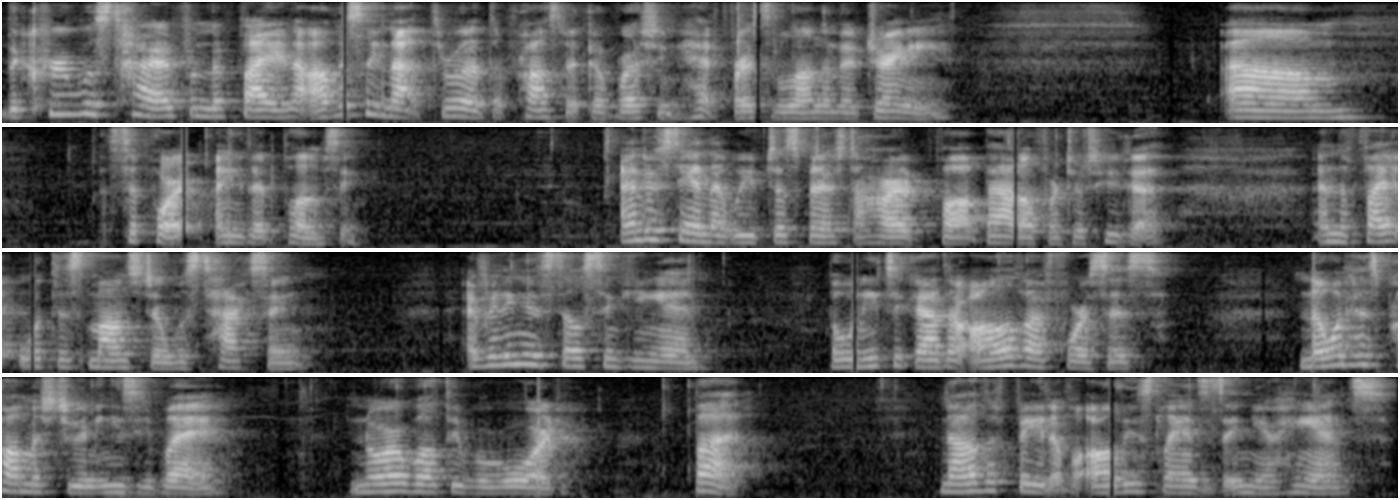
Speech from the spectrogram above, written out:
The crew was tired from the fight and obviously not thrilled at the prospect of rushing headfirst along on their journey. Um, support. I need that diplomacy. I understand that we've just finished a hard fought battle for Tortuga, and the fight with this monster was taxing. Everything is still sinking in, but we need to gather all of our forces. No one has promised you an easy way, nor a wealthy reward, but now the fate of all these lands is in your hands,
